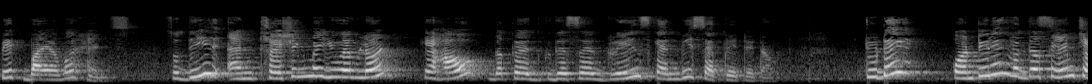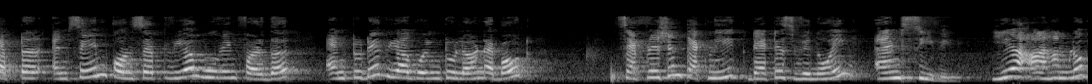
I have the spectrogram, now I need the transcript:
pick by our hands so the and threshing में यू हैव लर्न कि how this grains can be separated out today continuing with the same chapter and same concept we are moving further and today we are going to learn about separation technique that is winnowing and sieving ये हम लोग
